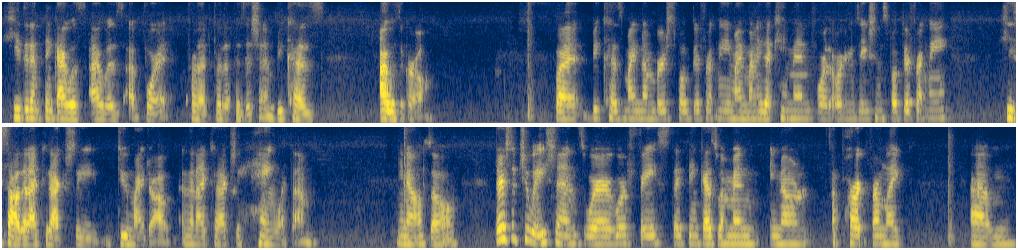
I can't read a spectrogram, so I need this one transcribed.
he didn't think i was i was up for it for the for the position because i was a girl but because my numbers spoke differently my money that came in for the organization spoke differently he saw that i could actually do my job and that i could actually hang with them you know? So there's situations where we're faced i think as women you know apart from like um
